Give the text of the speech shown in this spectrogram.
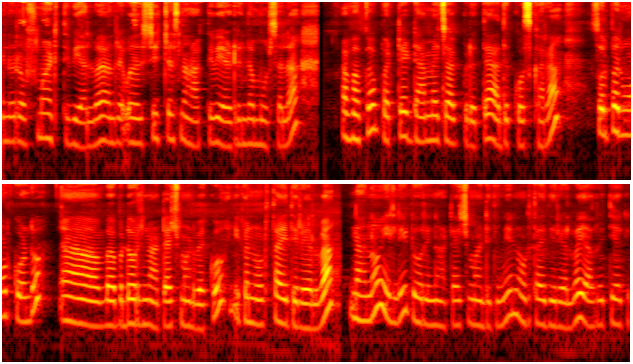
ಏನು ರಫ್ ಮಾಡ್ತೀವಿ ಅಲ್ವಾ? ಅಂದರೆ ಸ್ಟಿಚಸ್ನ ಹಾಕ್ತೀವಿ ಎರಡರಿಂದ ಮೂರು ಸಲ. ಆವಾಗ ಬಟ್ಟೆ ಡ್ಯಾಮೇಜ್ ಆಗಿಬಿಡುತ್ತೆ ಅದಕ್ಕೋಸ್ಕರ. ಸ್ವಲ್ಪ ನೋಡಿಕೊಂಡು ಡೋರಿನ ಅಟ್ಯಾಚ್ ಮಾಡಬೇಕು. ಈಗ ನೋಡ್ತಾ ಇದ್ದೀರಿ ಅಲ್ವಾ? ನಾನು ಇಲ್ಲಿ ಡೋರಿನ ಅಟ್ಯಾಚ್ ಮಾಡಿದ್ದೀನಿ. ನೋಡ್ತಾ ಇದ್ದೀರಿ ಅಲ್ವಾ? ಯಾವ ರೀತಿಯಾಗಿ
